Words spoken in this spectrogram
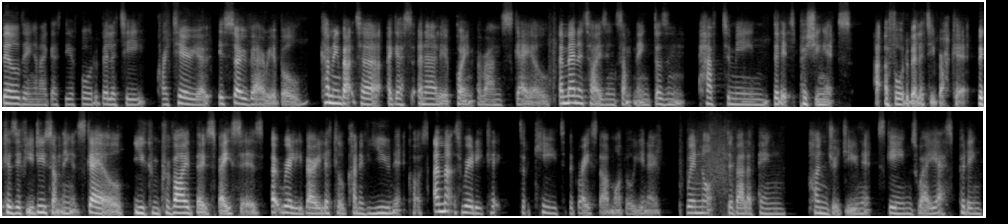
building and I guess the affordability criteria is so variable. Coming back to, I guess, an earlier point around scale, amenitizing something doesn't have to mean that it's pushing its affordability bracket because if you do something at scale you can provide those spaces at really very little kind of unit cost and that's really sort of key to the greystar model you know we're not developing 100 unit schemes where yes putting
